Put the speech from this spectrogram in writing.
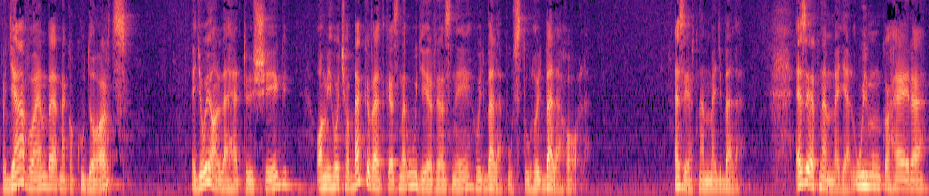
A gyáva embernek a kudarc egy olyan lehetőség, ami hogyha bekövetkezne, úgy érezné, hogy belepusztul, hogy belehal. Ezért nem megy bele. Ezért nem megy el új munkahelyre,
